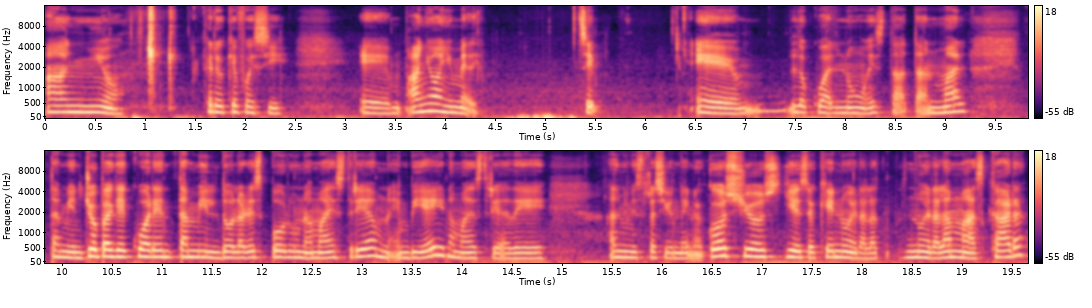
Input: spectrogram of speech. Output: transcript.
año. Creo que fue sí. Eh, año, año y medio. Sí. Eh, lo cual no está tan mal. También yo pagué 40 mil dólares por una maestría, una MBA, una maestría de administración de negocios y eso que no era la, no era la más cara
